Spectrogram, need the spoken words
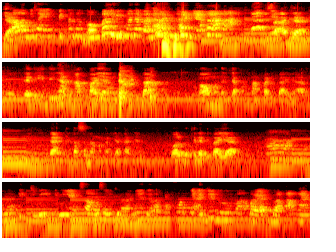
Ya, Kalau misalnya yang pintar ngegombal gimana Pak talentanya? bisa aja. Jadi intinya apa yang kita mau mengerjakan tanpa dibayar dan kita senang mengerjakannya walaupun tidak dibayar. Ah, berarti ini ini yang selalu saya jalani adalah effortnya aja dulu Pak, bayar belakangan.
